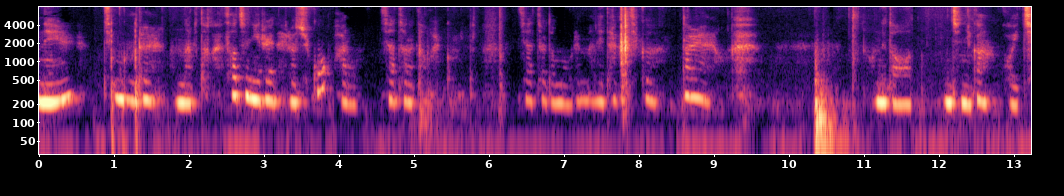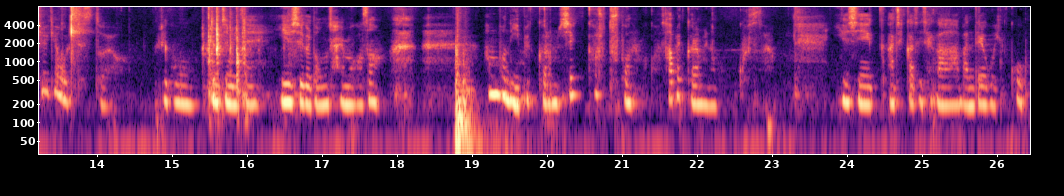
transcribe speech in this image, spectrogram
오늘 친구를 만나러 나가요. 서준이를 내려주고 바로 지하철을 타고 갈 겁니다. 지하철 너무 오랜만에 타가지고 떨려요. 어느덧 민준이가 거의 7개월이 됐어요. 그리고 요즘 이제 이유식을 너무 잘 먹어서 한 번에 200g씩 하루 두 번을 먹어요. 400g이나 먹고 있어요. 이유식 아직까지 제가 만들고 있고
